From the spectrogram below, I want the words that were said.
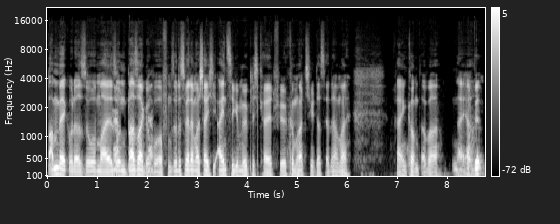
Bamberg oder so mal ja. so einen Buzzer geworfen. Ja. So, das wäre dann wahrscheinlich die einzige Möglichkeit für Komachi, dass er da mal reinkommt, aber naja. Wir,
